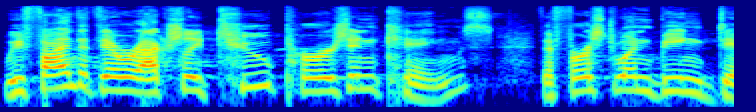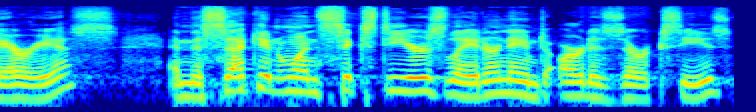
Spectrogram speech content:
we find that there were actually two Persian kings, the first one being Darius, and the second one 60 years later named Artaxerxes,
